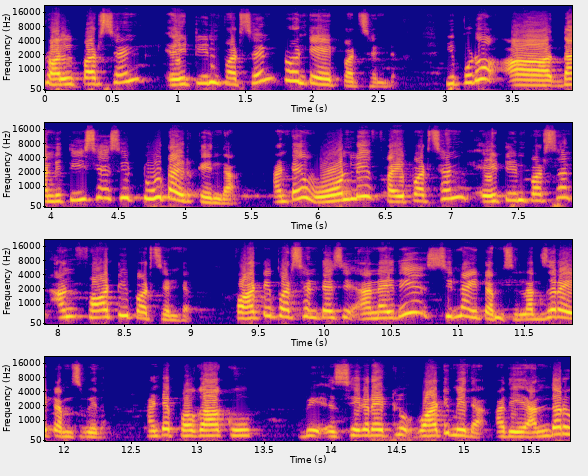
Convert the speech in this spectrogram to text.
twelve percent eighteen percent twenty eight percent ఇప్పుడు దాన్ని తీసేసి టూ టైర్ కింద. అంటే only five percent eighteen percent and forty percent forty percentage అనేది చిన్న ఐటమ్స్ లగ్జరీ ఐటమ్స్ మీద. అంటే పొగాకు సిగరెట్లు వాటి మీద. అది అందరూ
